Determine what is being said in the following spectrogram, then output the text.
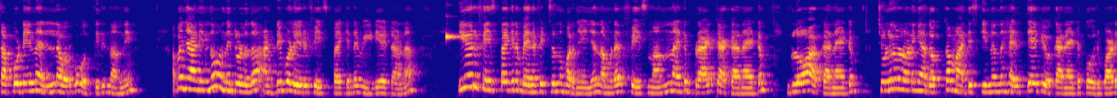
സപ്പോർട്ട് ചെയ്യുന്ന എല്ലാവർക്കും ഒത്തിരി നന്ദി. അപ്പോൾ ഞാൻ ഇന്ന് വന്നിട്ടുള്ളത് അടിപൊളി ഒരു ഫേസ് പാക്കിന്റെ വീഡിയോ ആയിട്ടാണ്. ഈ ഒരു ഫേസ് പാക്കിന് ബെനിഫിറ്റ്സ് എന്ന് പറഞ്ഞു കഴിഞ്ഞാൽ നമ്മുടെ ഫേസ് നന്നായിട്ട് ബ്രൈറ്റ് ആക്കാനായിട്ടും ഗ്ലോ ആക്കാനായിട്ടും ചുളികളുണ്ടെങ്കിൽ അതൊക്കെ മാറ്റി സ്കിൻ ഒന്ന് ഹെൽത്തി ആക്കി വെക്കാനായിട്ടൊക്കെ ഒരുപാട്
